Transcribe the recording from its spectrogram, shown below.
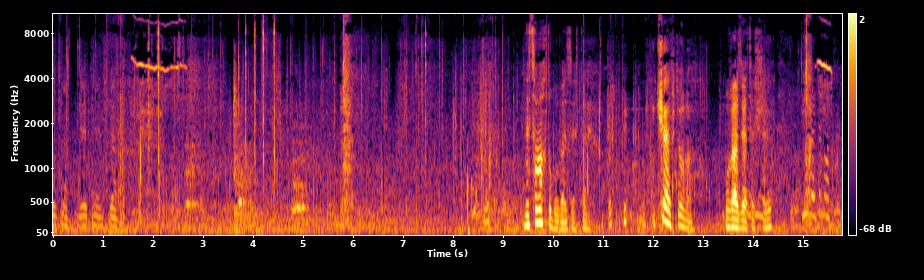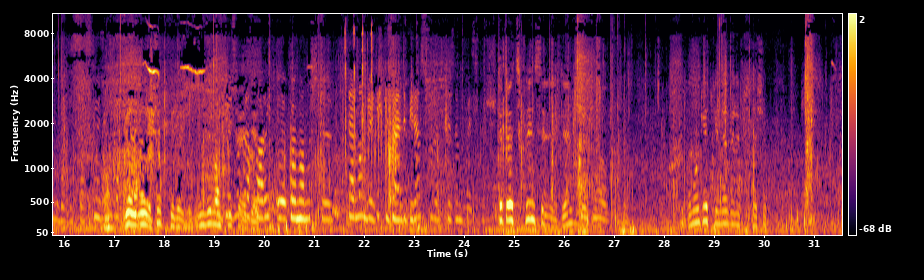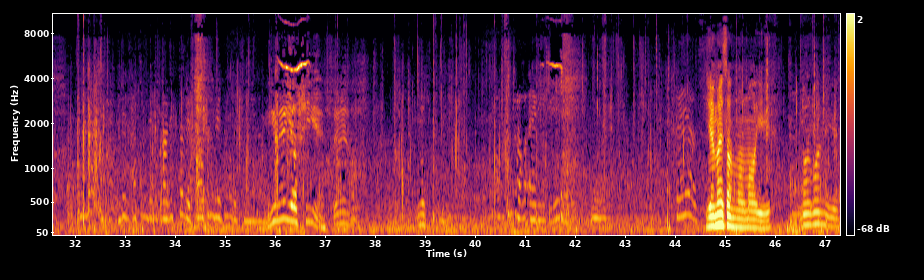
orada. Yetimdə. Neçə vaxtdır bu vəziyyətdə? İki həftə ola. Bu vəziyyətə düşüb? Bir aydan artıq bu vəziyyətdə. Yol, yol çox belə. İndi qıraqları e, qanamışdı. Dərman verdik, düzəldi biraz. Sonra tezdən bu vəziyyətə düşdü. Tetratsiklin silirdi, gözünü Ama geç gene böyle pisleşip. Bir hakim dedi bradikta ver. Aldım verdim o da şimdi. Yine yası ye. Böyle yok. Aksın turağı eriydi. Yemez an normal yiyir. Normal yiyir.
